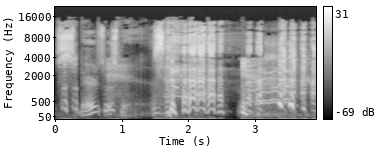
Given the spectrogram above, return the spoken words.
Spirits with spirits.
